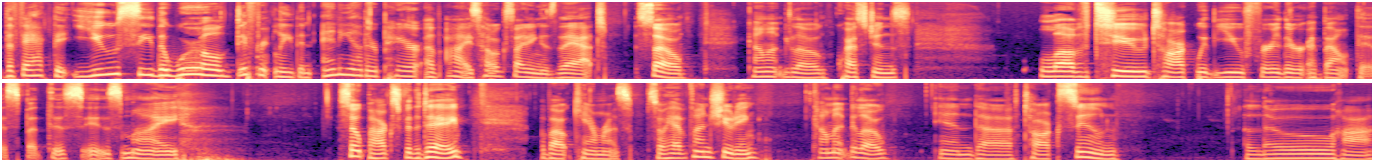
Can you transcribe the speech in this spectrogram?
the fact that you see the world differently than any other pair of eyes. How exciting is that? So, comment below questions. Love to talk with you further about this, but this is my soapbox for the day about cameras. So, have fun shooting. Comment below and uh, talk soon. Aloha.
